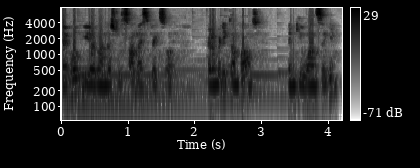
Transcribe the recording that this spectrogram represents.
I hope you have understood some aspects of aromatic compounds. Thank you once again.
